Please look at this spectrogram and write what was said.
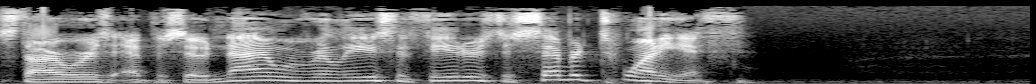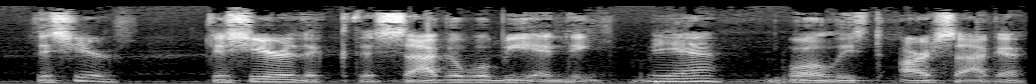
Star Wars Episode 9 will release in theaters December 20th. This year. This year, the, the saga will be ending. Yeah. Well, at least our saga.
